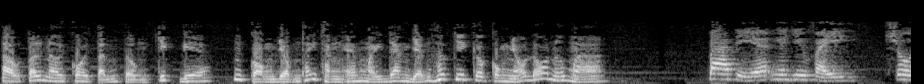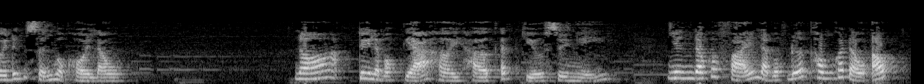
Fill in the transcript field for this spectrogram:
Tao tới nơi coi tận tường chiếc ghe, còn dòm thấy thằng em mày đang dẫn hết với con nhỏ đó nữa mà. Ba địa nghe như vậy, rồi đứng sững một hồi lâu. Nó tuy là một gã hời hợt ít chịu suy nghĩ, nhưng đâu có phải là một đứa không có đầu óc.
